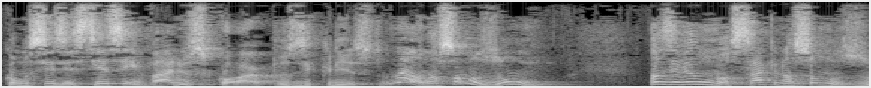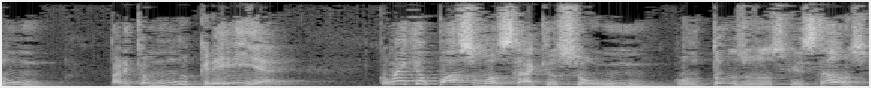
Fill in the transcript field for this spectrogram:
como se existissem vários corpos de Cristo? Não, nós somos um. Nós devemos mostrar que nós somos um, para que o mundo creia. Como é que eu posso mostrar que eu sou um com todos os outros cristãos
